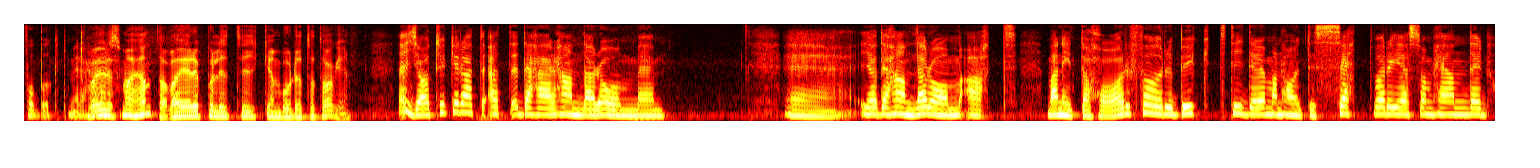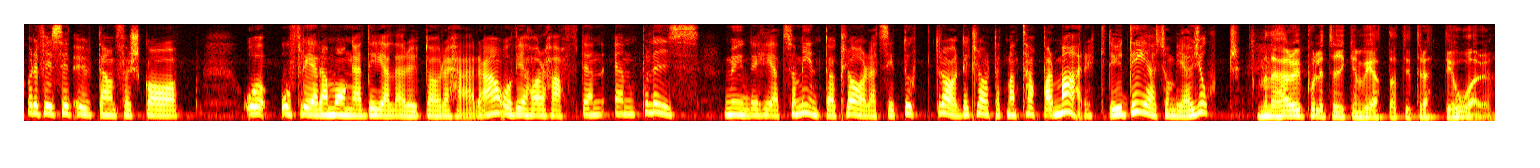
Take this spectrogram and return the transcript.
få bukt med det här. Vad är det som har hänt då? Vad är det politiken borde ta tag i? Jag tycker att, att det här handlar om eh, Ja, det handlar om att man inte har förebyggt tidigare. Man har inte sett vad det är som händer. Och det finns ett utanförskap och, och flera många delar utav det här. Och vi har haft en, en polis myndighet som inte har klarat sitt uppdrag. Det är klart att man tappar mark. Det är ju det som vi har gjort. Men det här har ju politiken vetat i 30 år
